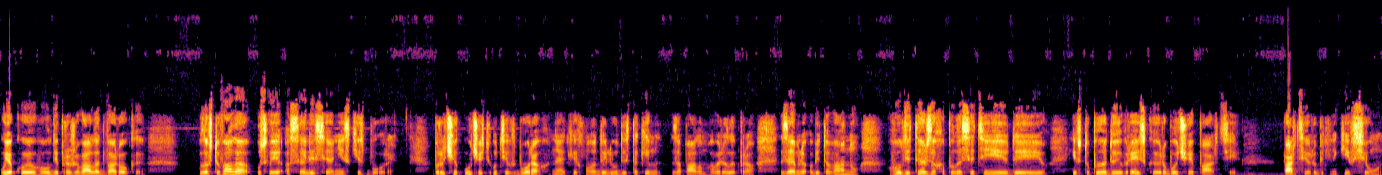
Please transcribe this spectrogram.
у якої Голді проживала два роки, влаштувала у своїй оселі сіоністські збори. Беручи участь у цих зборах, на яких молоді люди з таким запалом говорили про землю обітовану, Голді теж захопилася цією ідеєю і вступила до єврейської робочої партії партії робітників Сіону.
